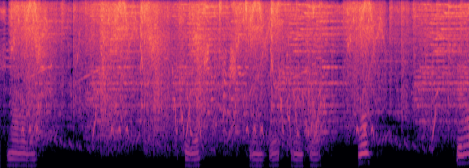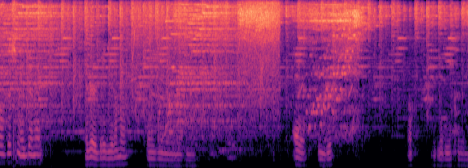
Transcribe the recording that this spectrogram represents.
Şunu alalım. Şöyle. Kraliçe, kraliçe. Bu. Benim arkadaşım öldüremez. Ya da öldürebilir ama. En azından. Evet şimdi. Bak burada bir kırılım.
